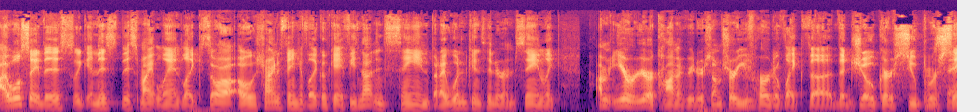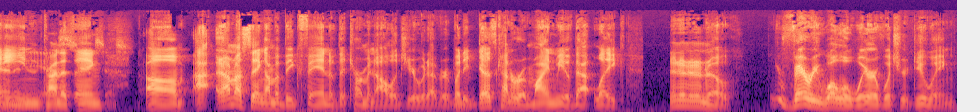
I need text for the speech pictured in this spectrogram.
I will say this, like, and this this might land like so. I, I was trying to think of like, okay, if he's not insane, but I wouldn't consider him sane. Like, I'm you're you're a comic reader, so I'm sure you've heard of like the the Joker super sane Insanity, kind of thing. yes, yes. Um, I, I'm not saying I'm a big fan of the terminology or whatever, but it does kind of remind me of that. Like, no, no, no, no, no. You're very well aware of what you're doing.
